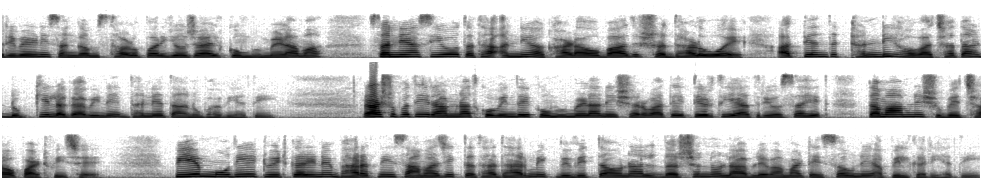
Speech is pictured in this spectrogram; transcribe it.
ત્રિવેણી સંગમ સ્થળ પર યોજાયેલ કુંભ મેળામાં સંન્યાસીઓ તથા અન્ય અખાડાઓ બાદ શ્રદ્ધાળુઓએ અત્યંત ઠંડી હોવા છતાં ડૂબકી લગાવીને ધન્યતા અનુભવી હતી. રાષ્ટ્રપતિ રામનાથ કોવિંદે કુંભ મેળાની શરૂઆતે તીર્થયાત્રીઓ સહિત તમામને શુભેચ્છાઓ પાઠવી છે. પીએમ મોદીએ ટ્વીટ કરીને ભારતની સામાજિક તથા ધાર્મિક વિવિધતાઓના દર્શનનો લાભ લેવા માટે સૌને અપીલ કરી હતી.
